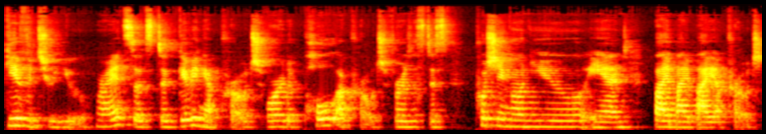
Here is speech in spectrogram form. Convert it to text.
give it to you, right? So it's the giving approach or the pull approach versus this pushing on you and buy, buy, buy approach.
